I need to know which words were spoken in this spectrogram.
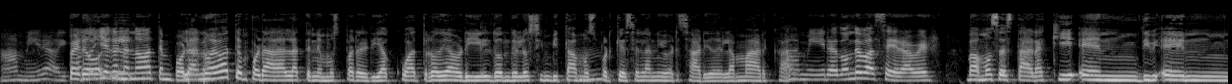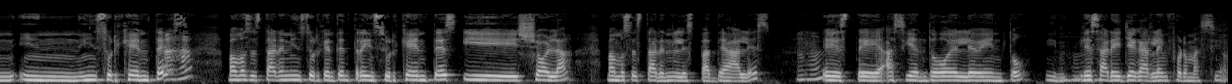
Ah, mira, ¿y Pero llega la nueva temporada? La nueva temporada la tenemos para el día 4 de abril, donde los invitamos porque es el aniversario de la marca. Ah, mira, ¿dónde va a ser? A ver. Vamos a estar aquí en, en, Insurgentes. Vamos a estar en Insurgente entre Insurgentes y Shola. Vamos a estar en el Spa de Ales, este, haciendo el evento y les haré llegar la información.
